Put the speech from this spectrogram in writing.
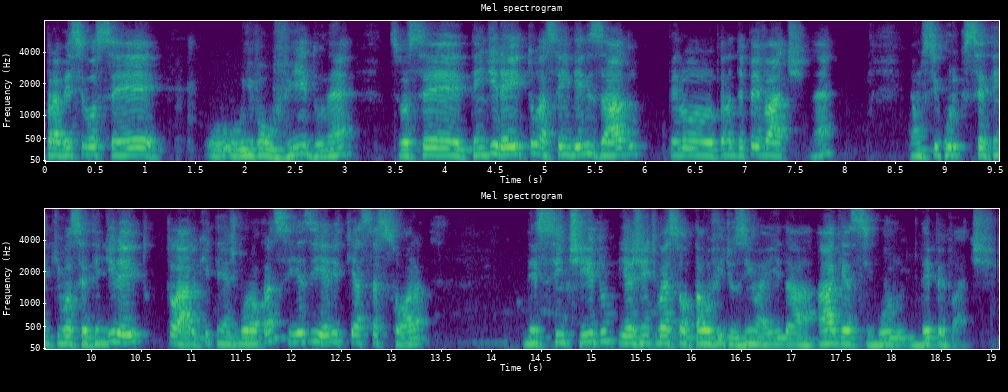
para ver se você, o, o, envolvido, né, se você tem direito a ser indenizado pelo, pela DPVAT, né? É um seguro que você tem que você tem direito, claro que tem as burocracias e ele que assessora nesse sentido e a gente vai soltar o videozinho aí da Águia Seguro DPVAT.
